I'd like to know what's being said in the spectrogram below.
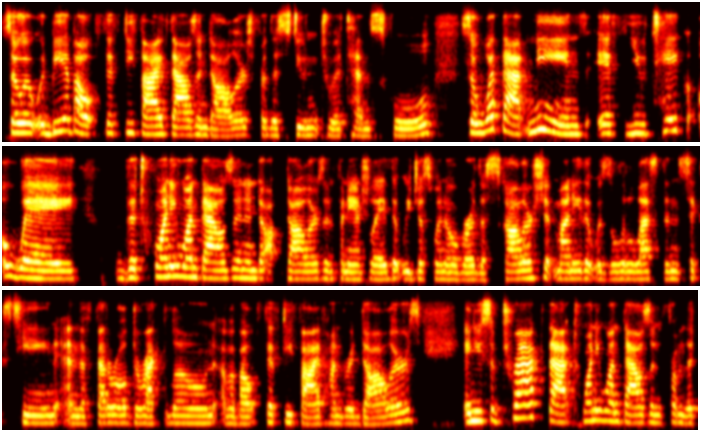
So it would be about $55,000 for the student to attend school. So what that means, if you take away the $21,000 in financial aid that we just went over, the scholarship money that was a little less than 16 and the federal direct loan of about $5,500. And you subtract that 21,000 from the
